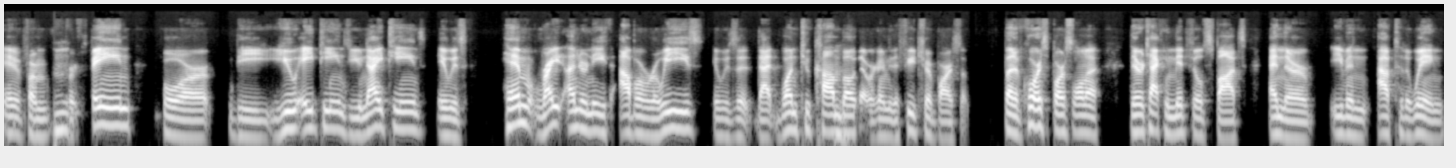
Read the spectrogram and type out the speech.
Eh, from mm-hmm. for Spain for the U18s, U19s, it was him right underneath Alvaro Ruiz. It was a, that one-two combo mm-hmm. that were going to be the future of Barca. But of course, Barcelona they're attacking midfield spots and they're even out to the wing,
